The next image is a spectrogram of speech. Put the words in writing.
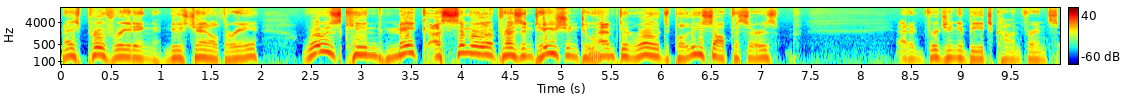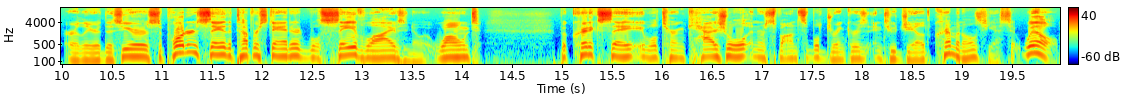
Nice proofreading, News Channel 3. Rosekind make a similar presentation to Hampton Roads police officers at a Virginia Beach conference earlier this year. Supporters say the tougher standard will save lives. No, it won't. But critics say it will turn casual and responsible drinkers into jailed criminals. Yes, it will.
